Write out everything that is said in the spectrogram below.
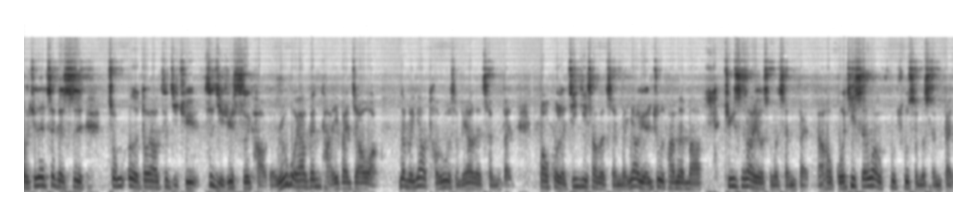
我觉得这个是中俄都要自己去自己去思考的。如果要跟塔利班交往，那么要投入什么样的成本？包括了经济上的成本，要援助他们吗？军事上有什么成本？然后国际声望付出什么成本？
